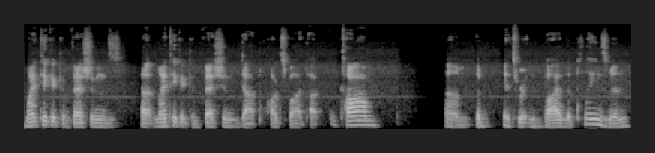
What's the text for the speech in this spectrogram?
my ticket confessions, uh, my ticket confession.blogspot.com. Um, it's written by the Plainsman,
